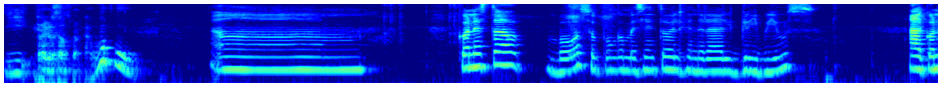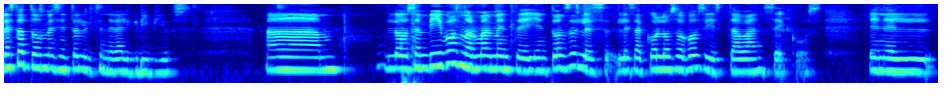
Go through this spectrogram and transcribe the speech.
Y regresamos para acá. Um, con esta voz supongo me siento el general Grievous. Ah, con esta tos me siento el general Grievous. Um, los en vivos normalmente y entonces les, les sacó los ojos y estaban secos en el,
